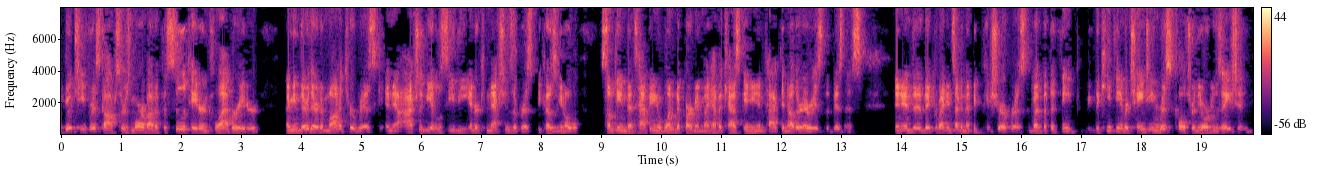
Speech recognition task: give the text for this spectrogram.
a good chief risk officer is more about a facilitator and collaborator I mean, they're there to monitor risk and actually be able to see the interconnections of risk because, you know, something that's happening in one department might have a cascading impact in other areas of the business. And, and they provide insight in that big picture of risk. But, but the thing, the key thing for changing risk culture in the organization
